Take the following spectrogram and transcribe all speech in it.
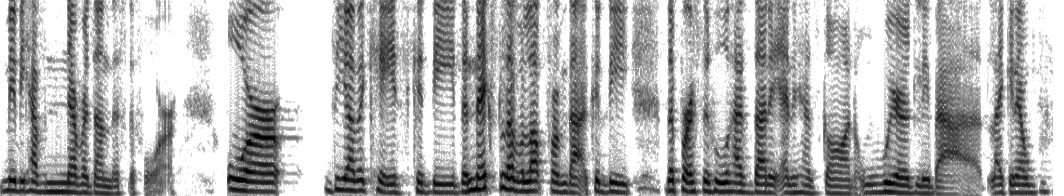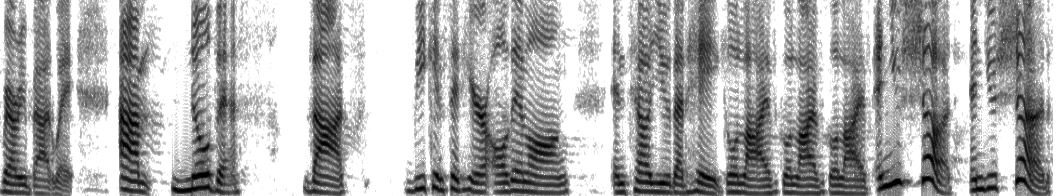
maybe have never done this before, or the other case could be the next level up from that could be the person who has done it and it has gone weirdly bad, like in a very bad way. Um, know this that we can sit here all day long and tell you that, hey, go live, go live, go live. And you should, and you should.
